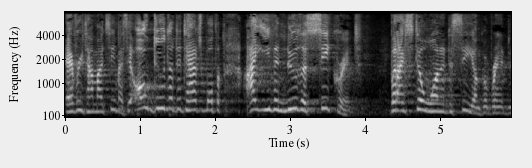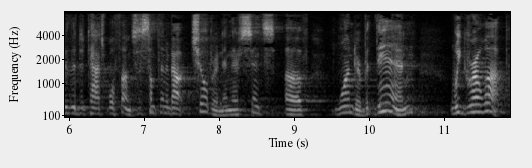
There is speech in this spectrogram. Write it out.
Every time I'd see him, I'd say, "Oh, do the detachable thumb." I even knew the secret, but I still wanted to see Uncle Brant do the detachable thumb. It's just something about children and their sense of wonder. But then we grow up,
